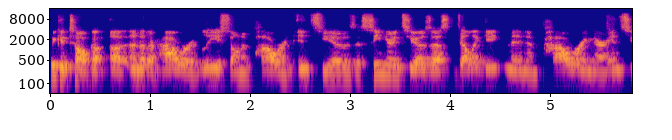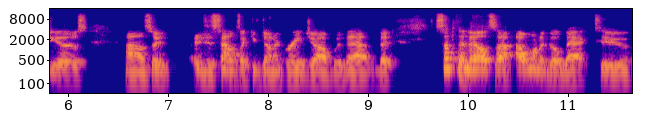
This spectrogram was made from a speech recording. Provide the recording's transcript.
We could talk a, a, another hour at least on empowering NCOs as senior NCOs, us delegating and empowering our NCOs. Uh, so it just sounds like you've done a great job with that. But something else I, I want to go back to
